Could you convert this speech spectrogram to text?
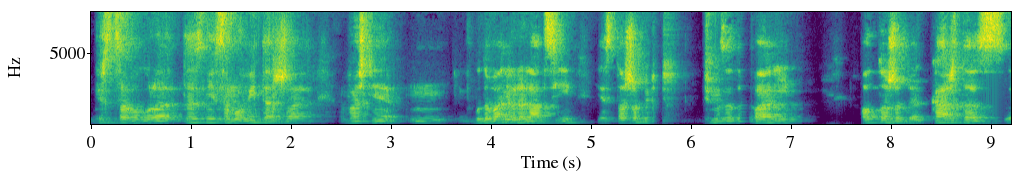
Wiesz co, w ogóle to jest niesamowite, że właśnie mm, w budowaniu relacji jest to, żebyśmy zadbali o to, żeby każda z e,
